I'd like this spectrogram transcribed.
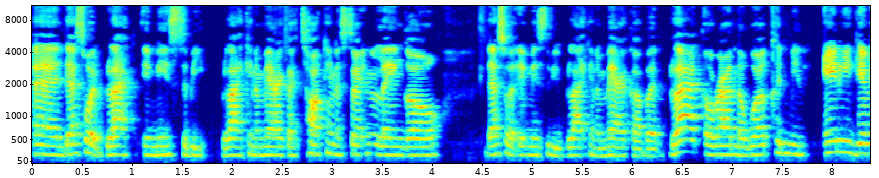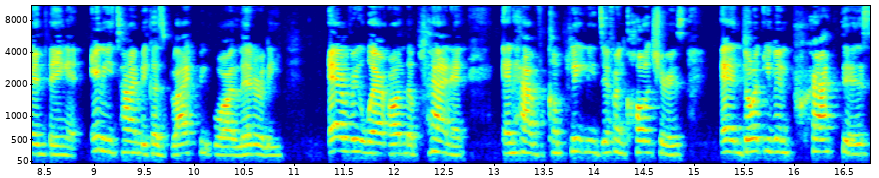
and that's what black it means to be black in America. Talking a certain lingo, that's what it means to be black in America. But black around the world could mean any given thing at any time because black people are literally everywhere on the planet and have completely different cultures and don't even practice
